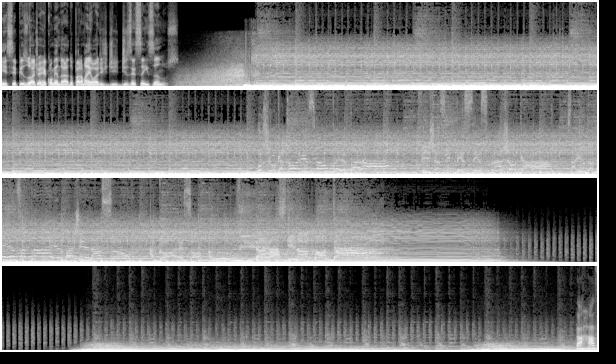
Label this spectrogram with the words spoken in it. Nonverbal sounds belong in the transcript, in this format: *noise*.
Esse episódio é recomendado para maiores de 16 anos.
